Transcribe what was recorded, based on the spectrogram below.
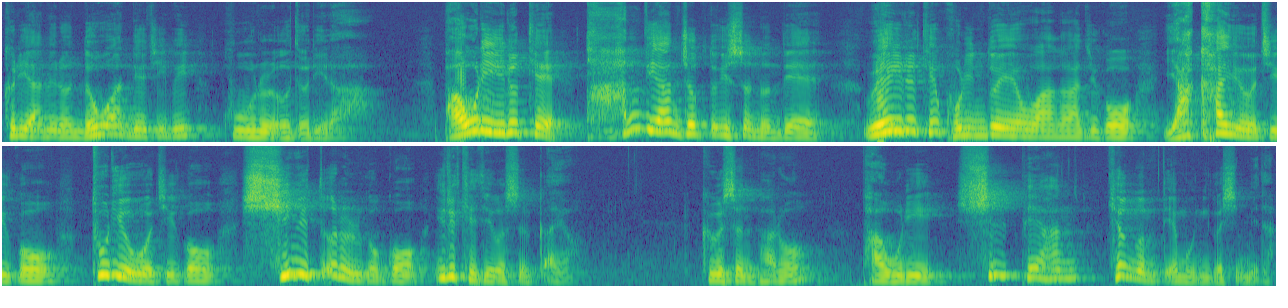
그리하면 너와 내 집이 구원을 얻으리라. 바울이 이렇게 담대한 적도 있었는데 왜 이렇게 고린도에 와가지고 약하여지고 두려워지고 심이 떨을고 이렇게 되었을까요? 그것은 바로 바울이 실패한 경험 때문인 것입니다.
